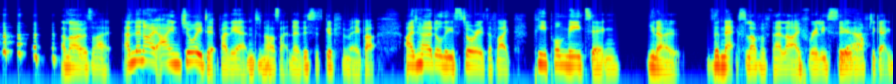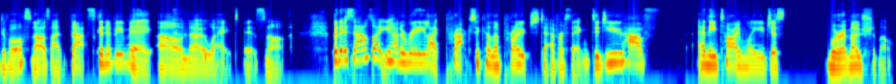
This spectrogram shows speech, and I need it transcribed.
and I was like, and then I, I enjoyed it by the end. And I was like, no, this is good for me. But I'd heard all these stories of like people meeting, you know, the next love of their life really soon Yeah. after getting divorced. And I was like, that's going to be me. Oh, no, wait, it's not. But it sounds like you had a really like practical approach to everything. Did you have any time where you just were emotional?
